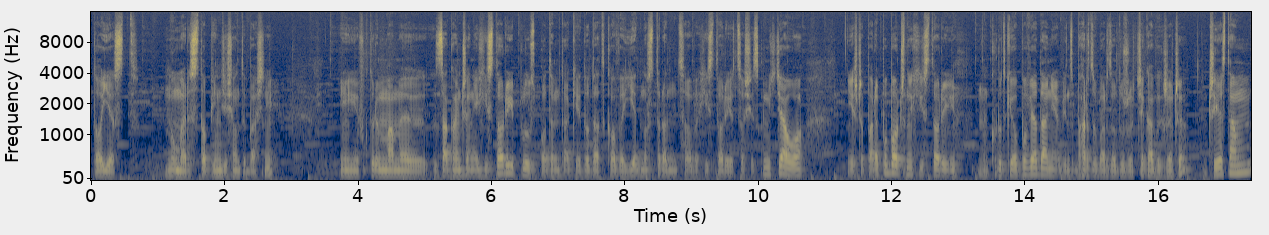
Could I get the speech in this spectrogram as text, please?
to jest numer 150 baśni i w którym mamy zakończenie historii, plus potem takie dodatkowe, jednostronnicowe historie, co się z kimś działo, jeszcze parę pobocznych historii, krótkie opowiadanie, więc bardzo, bardzo dużo ciekawych rzeczy. Czy jest tam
